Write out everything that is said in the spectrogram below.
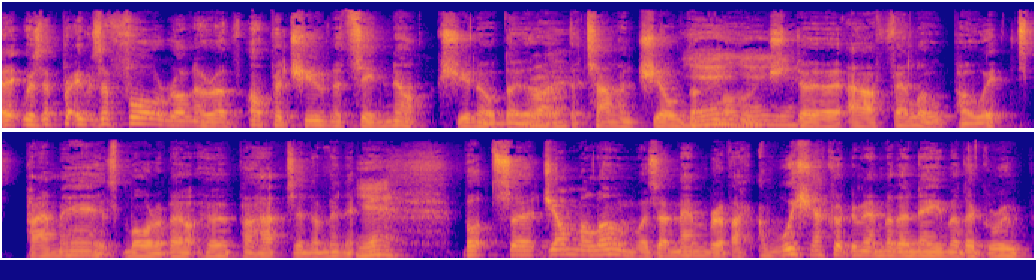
It was a it was a forerunner of Opportunity Knocks, you know, the Right. the, talent show that Yeah, yeah, launched. Uh, our fellow poet Pam Ayres. More about her perhaps in a minute. Yeah. But uh, John Malone was a member of. I wish I could remember the name of the group,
